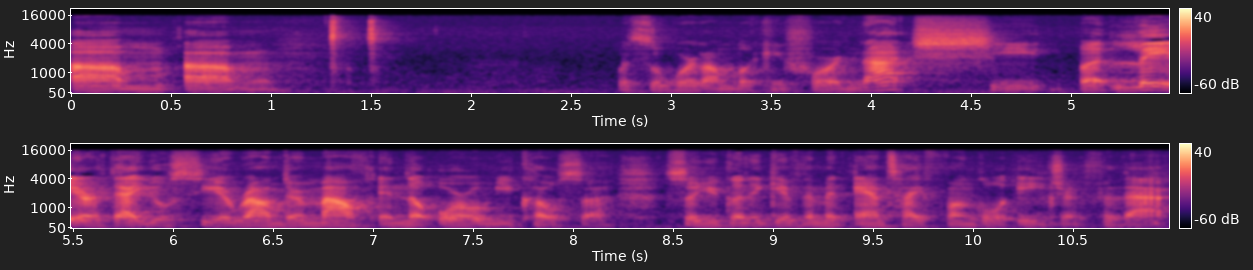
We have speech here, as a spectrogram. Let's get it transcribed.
um, um, what's the word I'm looking for? Not sheet, but layer that you'll see around their mouth in the oral mucosa. So you're going to give them an antifungal agent for that.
